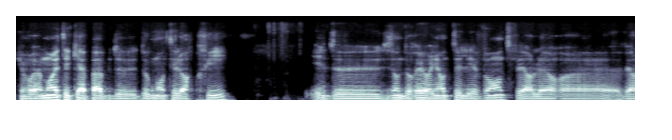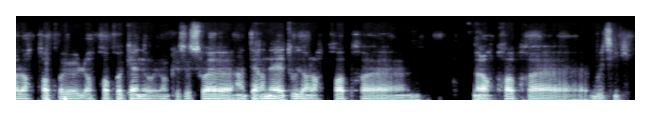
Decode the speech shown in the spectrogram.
qui ont vraiment été capables d'augmenter leur prix et de, disons, de réorienter les ventes vers leur, euh, vers leur propre, leur propre canaux, que ce soit Internet ou dans leur propre, euh, dans leur propre euh, boutique.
